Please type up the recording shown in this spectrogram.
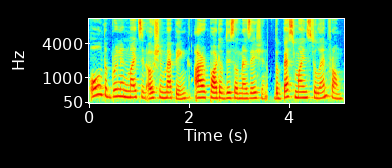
All the brilliant minds in ocean mapping are part of this organization, the best minds to learn from.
